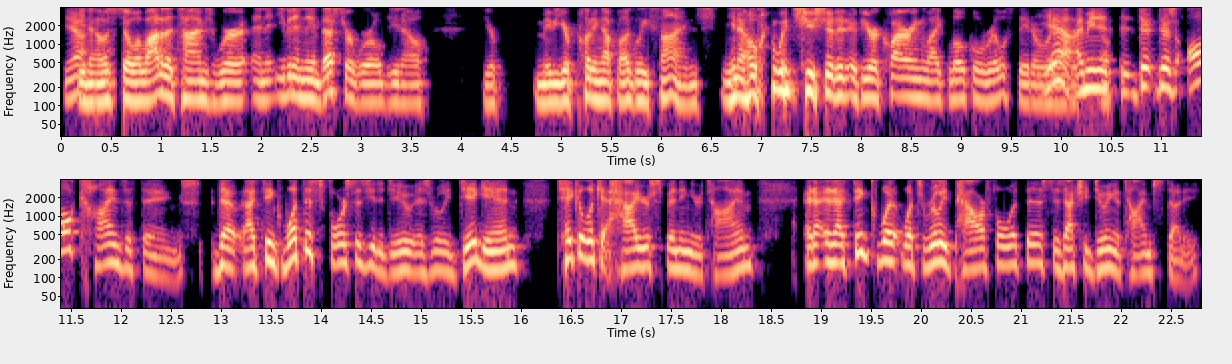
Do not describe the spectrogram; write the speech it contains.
yeah you know so a lot of the times where and even in the investor world you know you're maybe you're putting up ugly signs you know which you should if you're acquiring like local real estate or whatever. yeah i mean it, there, there's all kinds of things that i think what this forces you to do is really dig in take a look at how you're spending your time and, and i think what, what's really powerful with this is actually doing a time study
